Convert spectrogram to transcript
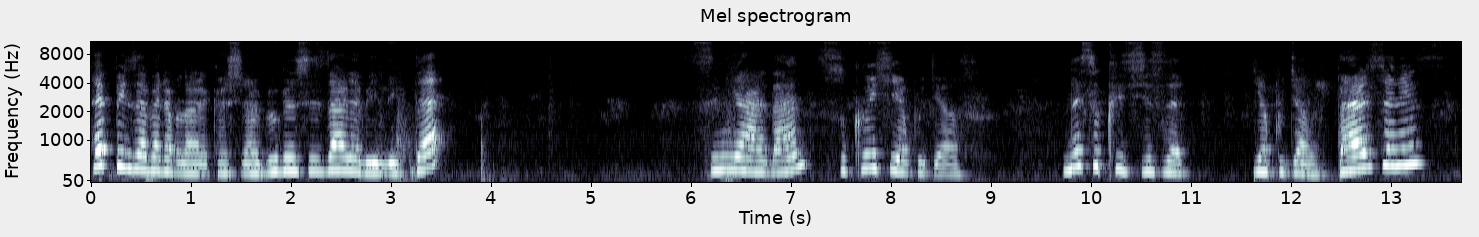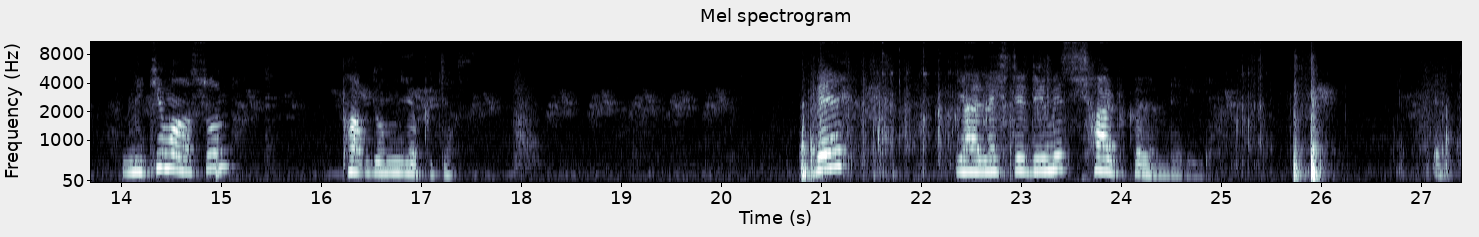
Hepinize merhabalar arkadaşlar. Bugün sizlerle birlikte Sünger'den squish yapacağız. Ne squish'isi yapacağız derseniz Mickey Mouse'un pavyonunu yapacağız. Ve yerleştirdiğimiz şarp kalemleriyle. Evet.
